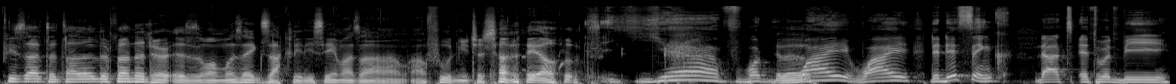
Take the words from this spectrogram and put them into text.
present a total different there is almost exactly the same as a, a food nutrition layout. Yeah, know? why why did they think that it would be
